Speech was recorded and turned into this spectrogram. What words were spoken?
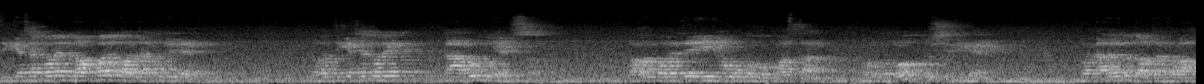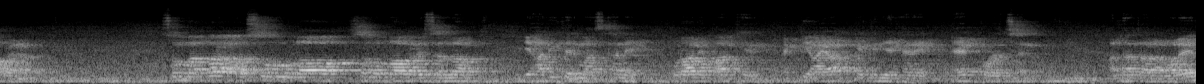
জিজ্ঞাসা করে নক করে, দরজা খুলে দেন। তখন জিজ্ঞাসা করে, কারু নিয়ে এসছো? তখন বলে যে, এই অমুক অমুক মাস্তান, অমুক অমুক দুষ্কৃতিকারী তাহলে তো দরজা খোলা হবে না। সোমবার পর রসুল্লাহ সাল্লাহ সাল্লাম এই হাদিসের মাঝখানে কোরআনে পাকের একটি আয়াতকে তিনি এখানে এক করেছেন। আল্লাহ তাআলা বলেন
